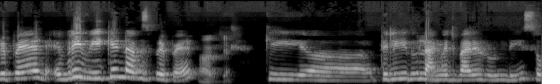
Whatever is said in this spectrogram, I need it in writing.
Prepared every weekend I was ప్రిపేర్డ్కి తెలియదు లాంగ్వేజ్ బ్యారియర్ ఉంది. సో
